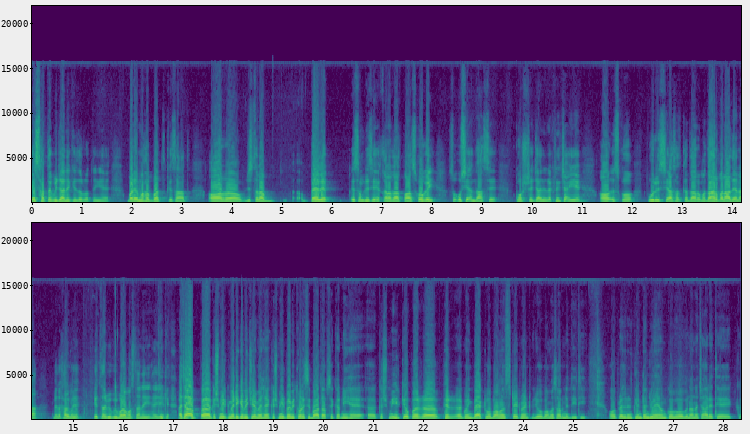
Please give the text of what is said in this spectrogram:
इस हद तक भी जाने की ज़रूरत नहीं है। बड़े मोहब्बत के साथ और जिस तरह पहले इसम्बली से एक करारदाद पास हो गई, सो उसी अंदाज से कोशिशें जारी रखनी चाहिए और इसको पूरी सियासत का दारो मदार बना देना। मेरे ख्याल में इतना भी कोई बड़ा मसला नहीं है ठीक है। अच्छा आप कश्मीर कमेटी के भी चेयरमैन हैं। कश्मीर पर भी थोड़ी सी बात आपसे करनी है। आ, कश्मीर के ऊपर फिर going back to Obama statement जो ओबामा साहब ने दी थी और प्रेसिडेंट क्लिंटन जो है उनको वो बनाना चाह रहे थे एक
